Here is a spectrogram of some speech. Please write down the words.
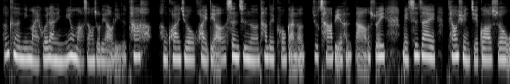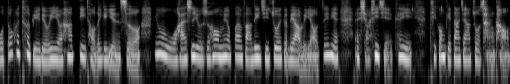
很可能你买回来你没有马上做料理，它很快就坏掉了，甚至呢它的口感呢就差别很大了。所以每次在挑选节瓜的时候，我都会特别留意哦它地头的一个颜色哦，因为我还是有时候没有办法立即做一个料理哦，这一点诶小细节可以提供给大家。做参考，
